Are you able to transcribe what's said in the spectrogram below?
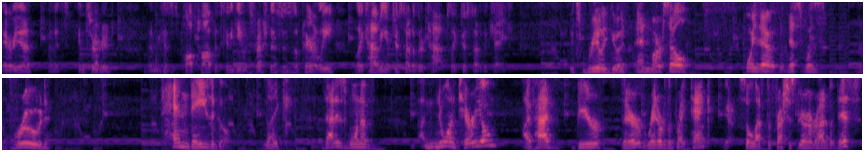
area and it's inserted. And because it's pop top, it's going to gain its freshness. This is apparently like having it just out of their taps, like just out of the keg. It's really good. And Marcel pointed out that this was brewed 10 days ago. Like, that is one of New Ontario. I've had beer there right out of the bright tank. Yeah. So that's the freshest beer I've ever had. But this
